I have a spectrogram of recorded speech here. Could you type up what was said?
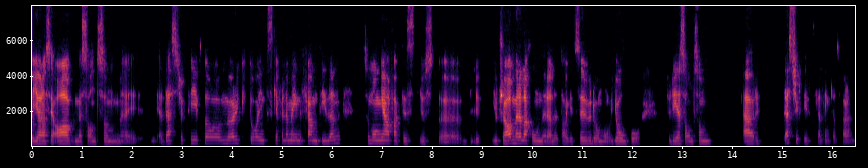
göra sig av med sånt som eh, är destruktivt och mörkt och inte ska följa med in i framtiden. Så många har faktiskt just uh, gjort sig av med relationer eller tagit sig ur dem och jobb och för det är sånt som är destruktivt helt enkelt för en.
